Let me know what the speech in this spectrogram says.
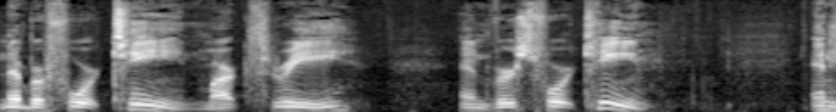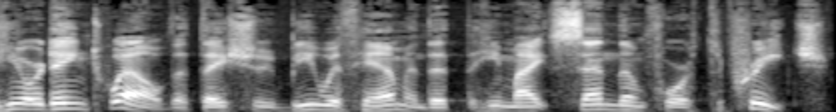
number fourteen, Mark three, and verse fourteen. And he ordained twelve that they should be with him, and that he might send them forth to preach,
